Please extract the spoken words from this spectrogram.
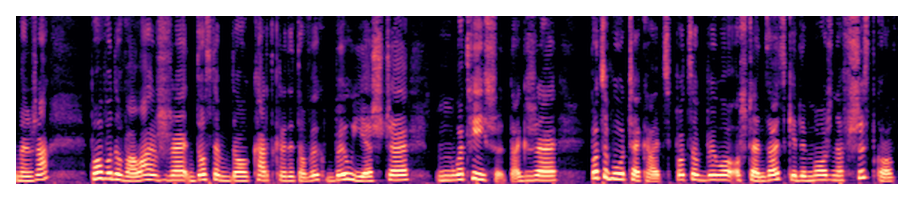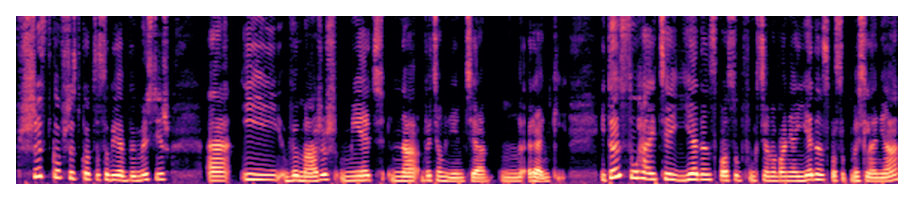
męża powodowała, że dostęp do kart kredytowych był jeszcze mm, łatwiejszy. Także po co było czekać, po co było oszczędzać, kiedy można wszystko, wszystko, wszystko, co sobie wymyślisz i wymarzysz, mieć na wyciągnięcie mm, ręki. I to jest, słuchajcie, jeden sposób funkcjonowania, jeden sposób myślenia.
